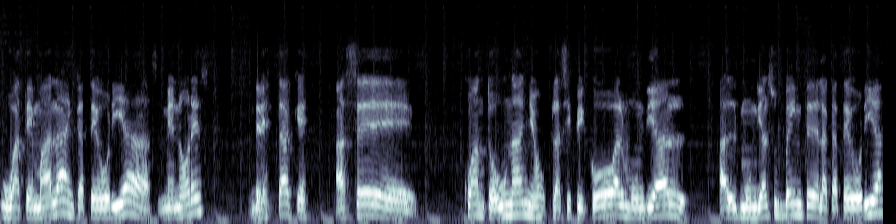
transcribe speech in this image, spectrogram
Guatemala en categorías menores destaque. Hace cuánto, un año, clasificó al Mundial, al Mundial Sub-20 de la categoría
